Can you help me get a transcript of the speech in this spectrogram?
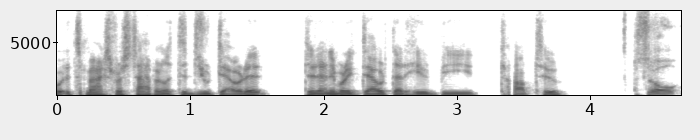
it's Max Verstappen. Like, did you doubt it? Did anybody doubt that he would be top two? So,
